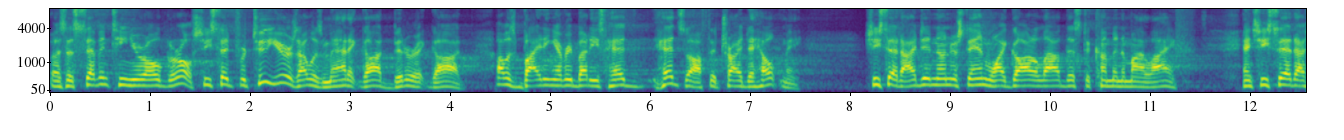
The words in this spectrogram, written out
as a 17 year old girl. She said, For two years, I was mad at God, bitter at God. I was biting everybody's head, heads off that tried to help me. She said, I didn't understand why God allowed this to come into my life. And she said, I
